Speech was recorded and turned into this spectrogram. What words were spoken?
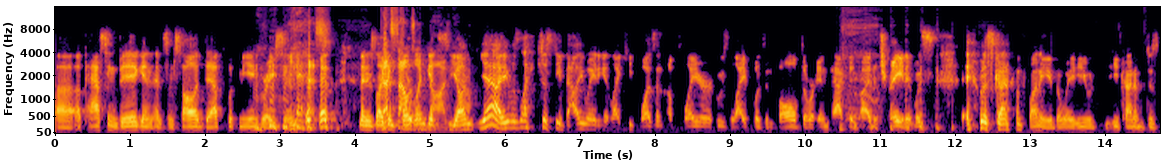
uh, a passing big and, and some solid depth with me and Grayson. Yes. then he's like, That Portland like gets Nod, young. Yeah. he was like just evaluating it like he wasn't a player whose life was involved or impacted by the trade. It was, it was kind of funny the way he would, he kind of just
